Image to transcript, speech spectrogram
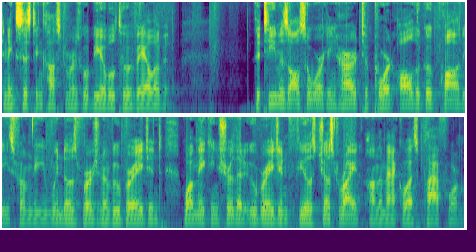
and existing customers will be able to avail of it. The team is also working hard to port all the good qualities from the Windows version of Uber Agent while making sure that Uber Agent feels just right on the macOS platform.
